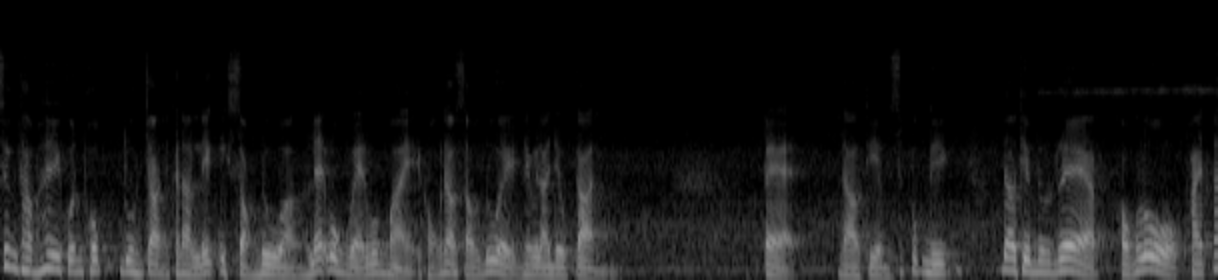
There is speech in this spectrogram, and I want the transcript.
ซึ่งทำให้ค้นพบดวงจันทร์ขนาดเล็กอีกสองดวง และวงแหวนวงใหม่ของดาวเสาร์ด้วยในเวลาเดียวกัน 8. ดาวเทียมสปุตนิกดาวเทียมดวงแรกของโลกภายใต้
